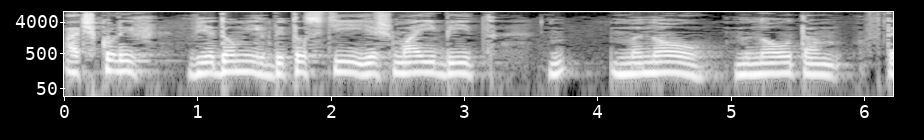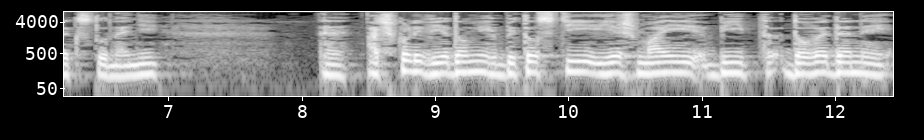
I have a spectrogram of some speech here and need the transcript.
Ačkoliv vědomých bytostí, jež mají být mnou, mnou tam v textu není, eh, ačkoliv vědomých bytostí, jež mají být dovedeny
